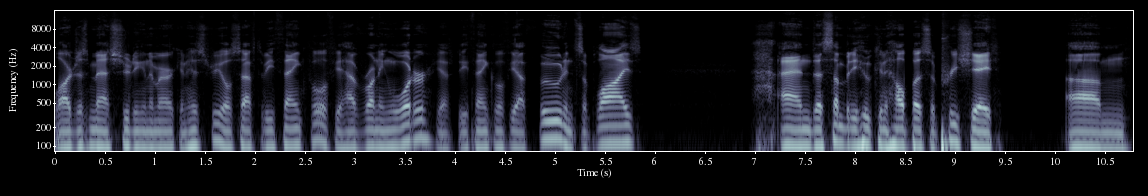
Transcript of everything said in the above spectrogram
Largest mass shooting in American history. You also have to be thankful if you have running water. You have to be thankful if you have food and supplies. And uh, somebody who can help us appreciate um,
